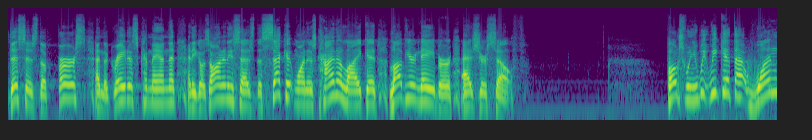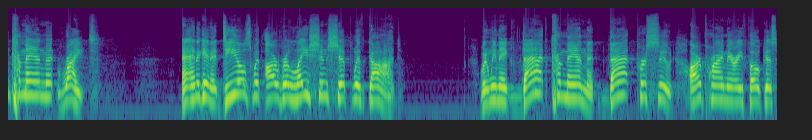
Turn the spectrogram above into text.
This is the first and the greatest commandment. And he goes on and he says, The second one is kind of like it love your neighbor as yourself. Folks, when you, we, we get that one commandment right, and again, it deals with our relationship with God. When we make that commandment, that pursuit, our primary focus,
